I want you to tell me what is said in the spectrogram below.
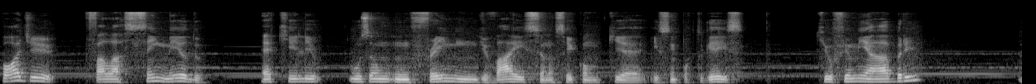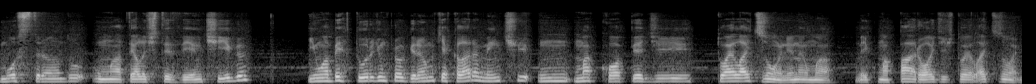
pode falar sem medo é que ele usa um, um framing device, eu não sei como que é isso em português, que o filme abre mostrando uma tela de TV antiga e uma abertura de um programa que é claramente um, uma cópia de Twilight Zone, né? Uma, meio que uma paródia de Twilight Zone.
